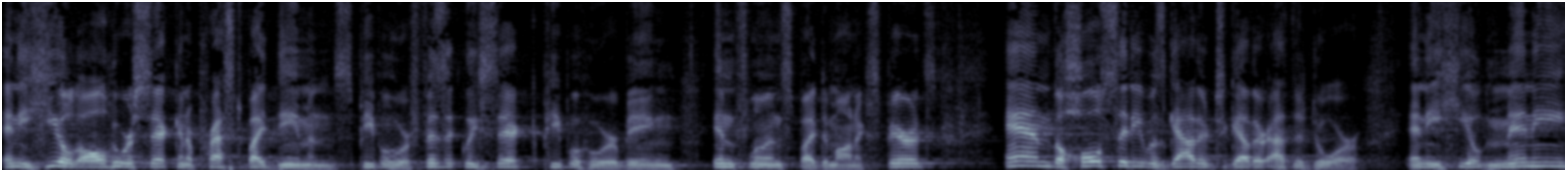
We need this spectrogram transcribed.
And he healed all who were sick and oppressed by demons, people who were physically sick, people who were being influenced by demonic spirits. And the whole city was gathered together at the door. And he healed many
